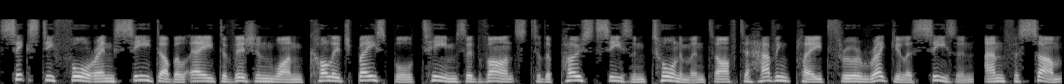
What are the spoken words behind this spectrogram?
64 NCAA Division I college baseball teams advanced to the postseason tournament after having played through a regular season, and for some,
